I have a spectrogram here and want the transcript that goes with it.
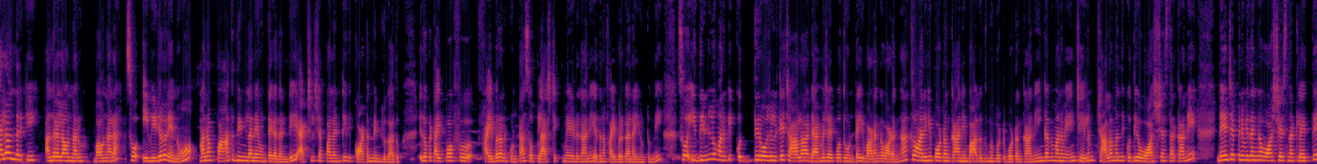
హలో అందరికీ. అందరు ఎలా ఉన్నారు? బాగున్నారా సో ఈ వీడియోలో నేను మన పాత దిండ్లనే ఉంటాయి కదండి. యాక్చువల్లీ చెప్పాలంటే ఇది కాటన్ దిండ్లు కాదు. ఇది ఒక టైప్ ఆఫ్ ఫైబర్ అనుకుంటా. సో ప్లాస్టిక్ మేడ్ కానీ ఏదైనా ఫైబర్ కానీ అయి ఉంటుంది. సో ఈ దిండ్లు మనకి కొద్ది రోజులకే చాలా డ్యామేజ్ అయిపోతూ ఉంటాయి. ఈ వాడంగా వాడంగా. సో అణిగిపోవటం కానీ బాగా దుమ్మి పట్టుపోవటం కానీ ఇంకా అవి మనం ఏం చేయలేం. చాలా మంది కొద్దిగా వాష్ చేస్తారు. కానీ నేను చెప్పిన విధంగా వాష్ చేసినట్లయితే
